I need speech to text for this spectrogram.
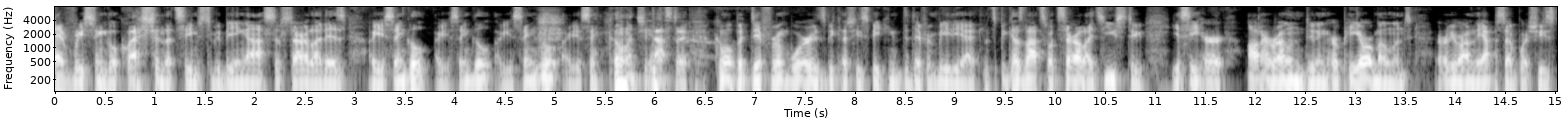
every single question that seems to be being asked of Starlight is, Are you single? Are you single? Are you single? Are you single? And she has to come up with different words because she's speaking to different media outlets because that's what Starlight's used to. You see her on her own doing her PR moment earlier on in the episode where she's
